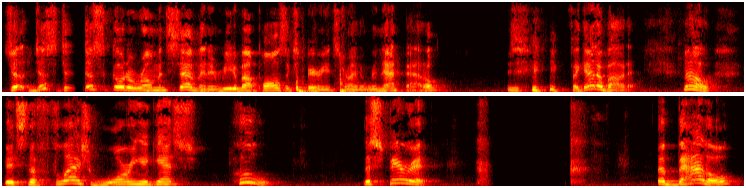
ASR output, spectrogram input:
Just, just, just go to Romans 7 and read about Paul's experience trying to win that battle. Forget about it. No, it's the flesh warring against who? The spirit. The battle,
